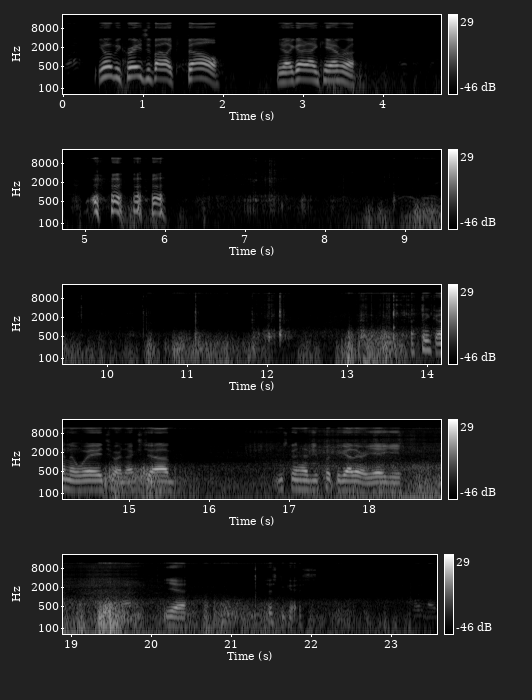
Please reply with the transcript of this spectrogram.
What? You know what'd be crazy if I like fell? You know, I got it on camera. I think on the way to our next job, I'm just gonna have you put together a Yagi. Yeah. Just in case. One of those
